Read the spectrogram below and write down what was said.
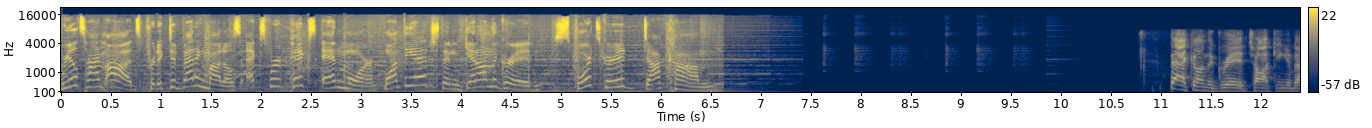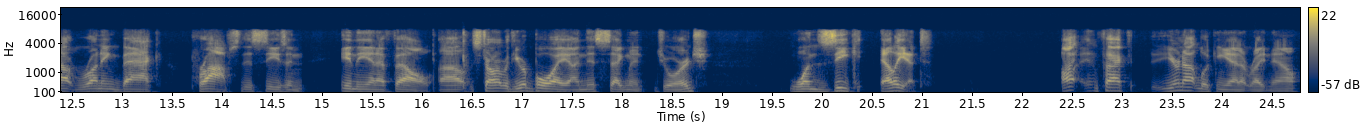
real time odds, predictive betting models, expert picks, and more. Want the edge? Then get on the grid. SportsGrid.com. Back on the grid talking about running back props this season in the NFL. Uh, start with your boy on this segment, George. One Zeke Elliott I, in fact, you're not looking at it right now,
